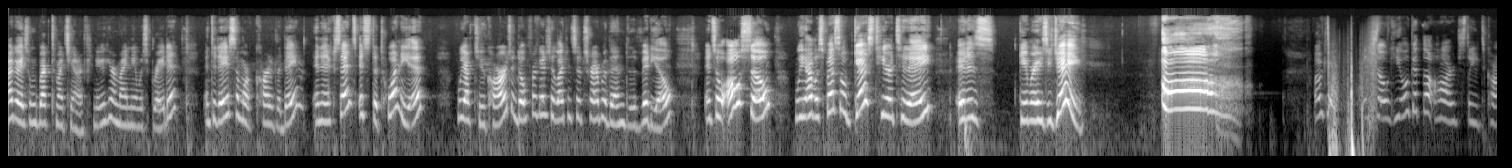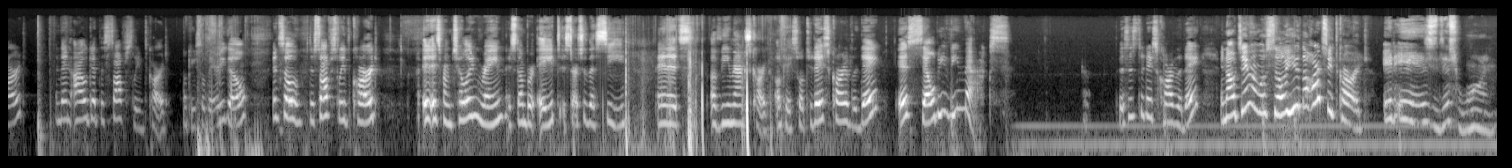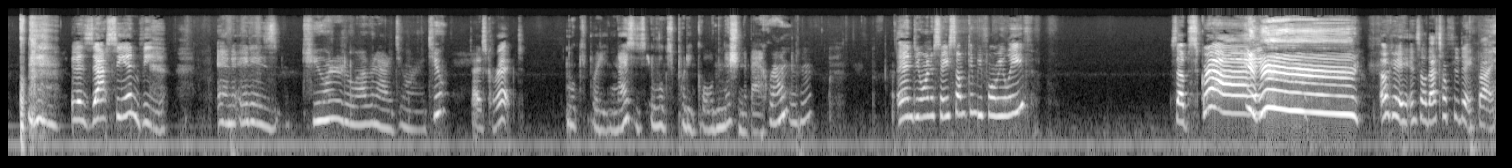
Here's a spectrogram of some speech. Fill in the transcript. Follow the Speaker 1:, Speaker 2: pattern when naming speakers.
Speaker 1: Hi guys, welcome back to my channel. If you're new here, my name is Braden, and today is some more card of the day. And since it's the 20th, we have two cards, and don't forget to like and subscribe at the end of the video. And so also, we have a special guest here today. It is GamerazJ.
Speaker 2: Oh!
Speaker 1: Okay, and so he will get the hard sleeved card, and then I'll get the soft sleeved card. Okay, so there you go. And so the soft sleeved card, it is from Chilling Reign. It's number eight. It starts with a C, and it's a VMAX card. Okay, so today's card of the day is Celebi VMAX. This is today's card of the day, and now Damon will show you the hard sleeved card.
Speaker 2: It is this one.
Speaker 1: It is Zacian V.
Speaker 2: and it is 211 out of 202.
Speaker 1: That is correct.
Speaker 2: Looks pretty nice. It looks pretty goldenish in the background.
Speaker 1: Mm-hmm. And do you want to say something before we leave? Subscribe! Okay, and so that's all for today. Bye.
